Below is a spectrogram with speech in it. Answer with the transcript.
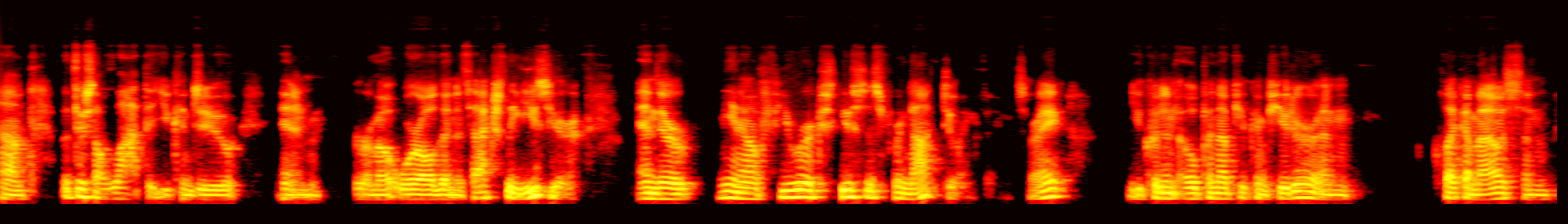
Um, but there's a lot that you can do in the remote world, and it's actually easier. And there, are, you know, fewer excuses for not doing things, right? You couldn't open up your computer and click a mouse and,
